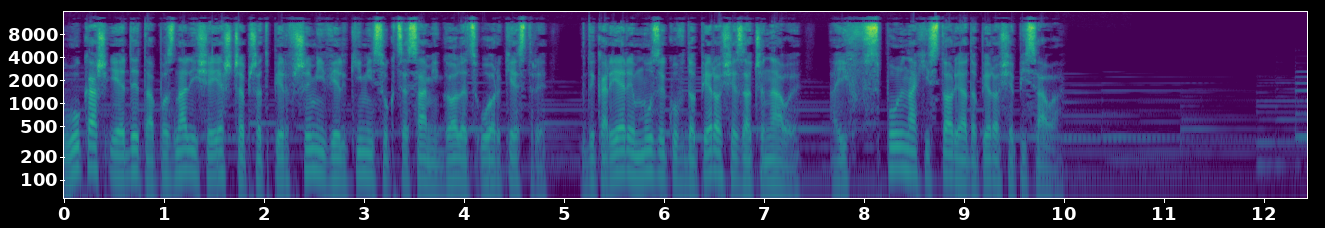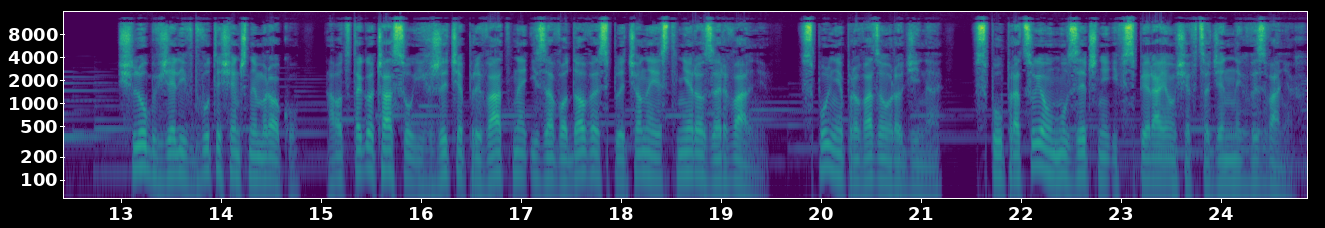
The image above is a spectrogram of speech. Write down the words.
Łukasz i Edyta poznali się jeszcze przed pierwszymi wielkimi sukcesami Golec u orkiestry, gdy kariery muzyków dopiero się zaczynały, a ich wspólna historia dopiero się pisała. Ślub wzięli w 2000 roku, a od tego czasu ich życie prywatne i zawodowe splecione jest nierozerwalnie. Wspólnie prowadzą rodzinę, współpracują muzycznie i wspierają się w codziennych wyzwaniach.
